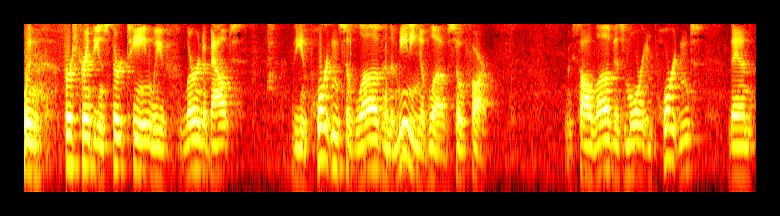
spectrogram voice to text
When 1 Corinthians 13, we've learned about the importance of love and the meaning of love so far. We saw love is more important than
